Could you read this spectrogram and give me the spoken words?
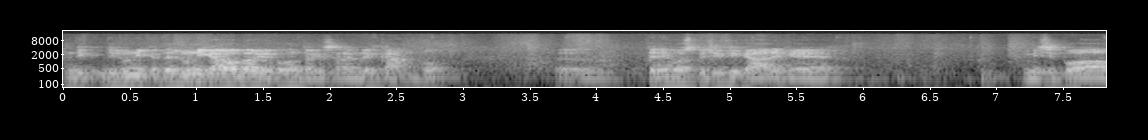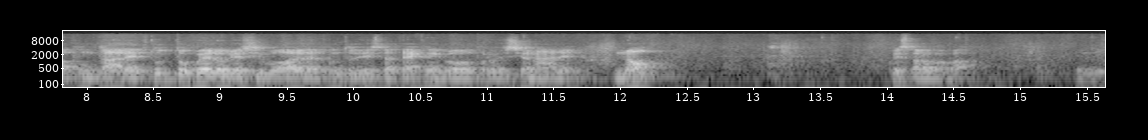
di, di dell'unica roba che conta, che sarebbe il campo, eh, tenevo a specificare che mi si può puntare tutto quello che si vuole dal punto di vista tecnico o professionale, no, questa roba qua. Quindi,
